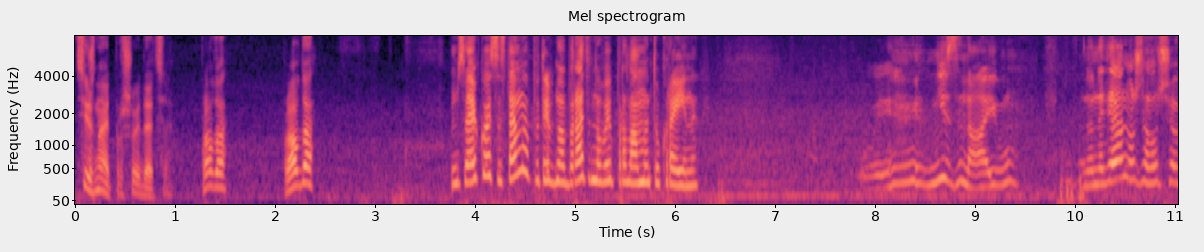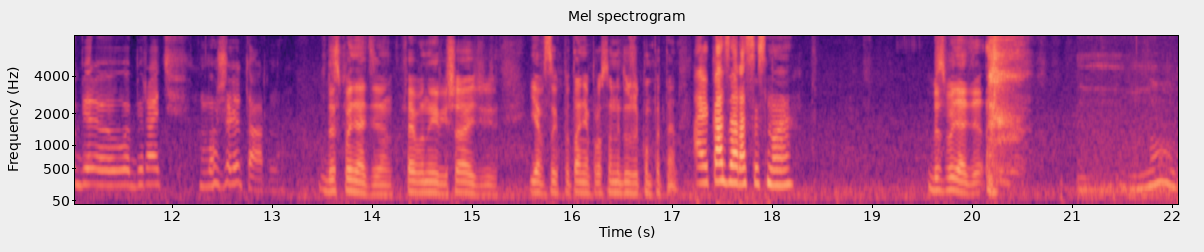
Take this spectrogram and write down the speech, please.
Всі ж знають про що йдеться. Правда? Правда? За якою системою потрібно обирати новий парламент України? Ой, не знаю. Ну, наверное, нужно лучше выбирать мажоритарно. Без поняття. Хай вони рішають. Я в цих питаннях просто не дуже компетентний. А яка зараз існує? Без поняття. Ну,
